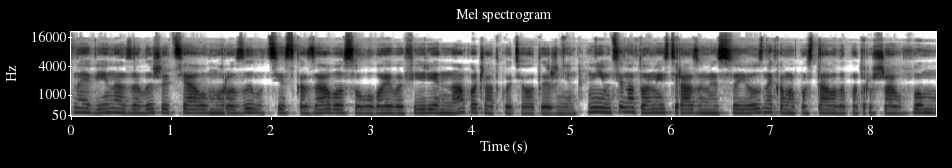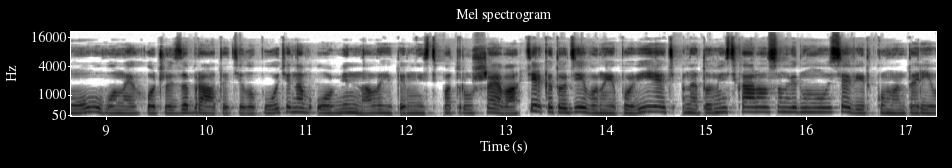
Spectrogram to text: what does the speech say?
воскресне. Він залишиться у морозилці. Сказав Соловей в ефірі на початку цього тижня. Німці натомість разом із союзниками поставили Патрушев вимогу. Вони хочуть забрати тіло Путіна в обмін на легітимність Патрушева. Тільки тоді вони повірять. Натомість Карлсон відмовився від коментарів.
